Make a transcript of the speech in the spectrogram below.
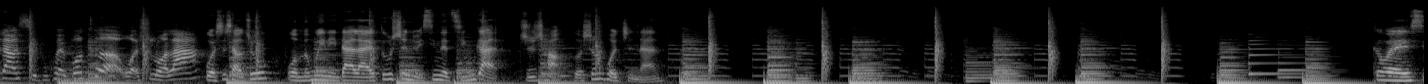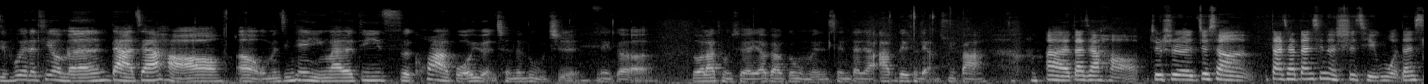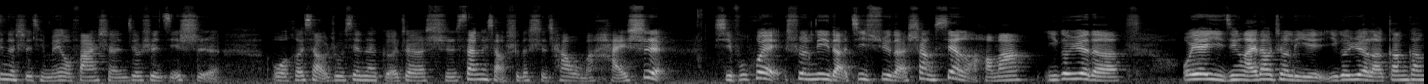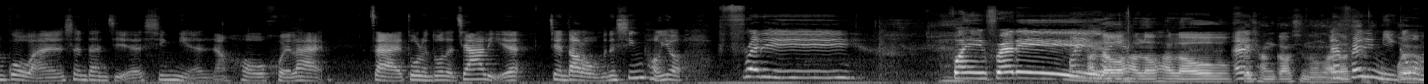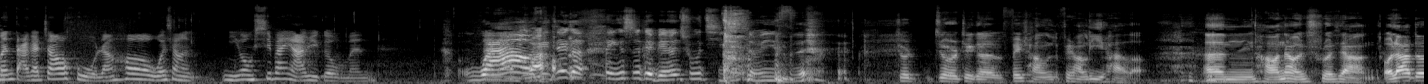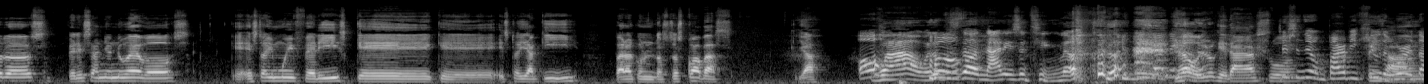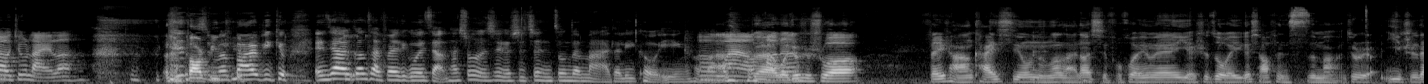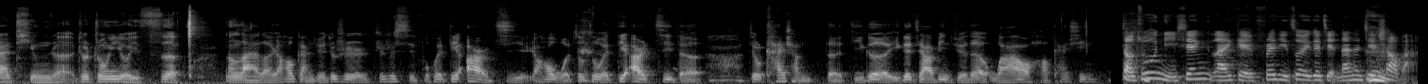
来到喜福会播客，我是罗拉，我是小朱，我们为你带来都市女性的情感、职场和生活指南。各位喜福会的听友们，大家好！呃，我们今天迎来了第一次跨国远程的录制，那个罗拉同学，要不要跟我们先大家 update 两句吧？哎，大家好，就是就像大家担心的事情，我担心的事情没有发生。就是即使我和小祝现在隔着十三个小时的时差，我们还是喜福会顺利的继续的上线了，好吗？一个月的，我也已经来到这里一个月了，刚刚过完圣诞节、新年，然后回来在多伦多的家里见到了我们的新朋友 Freddie。欢迎 Freddie。Hello，Hello，Hello，哎非常高兴能来到哎，Freddie，你跟我们打个招呼，然后我想你用西班牙语给我们。哇哦，你这个临时给别人出题是什么意思？就是就是这个非常非常厉害了。嗯，好，那我就说一下，Hola todos，feliz año nuevo，que estoy muy feliz que que estoy aquí para con los dos guapas，呀、哦，哇哦，我都不知道哪里是停了。没有我就是给大家说，就是那种 barbecue 的味道就来了。什么 barbecue，barbecue？人家刚才 Freddie 跟我讲，他说的这个是正宗的马德里口音，好哦，吗？对我就是说。非常开心能够来到喜福会，因为也是作为一个小粉丝嘛，就是一直在听着，就终于有一次能来了，然后感觉就是这是喜福会第二季，然后我就作为第二季的，就是开场的一个一个嘉宾，觉得哇哦，好开心。小猪，你先来给 Freddie 做一个简单的介绍吧。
